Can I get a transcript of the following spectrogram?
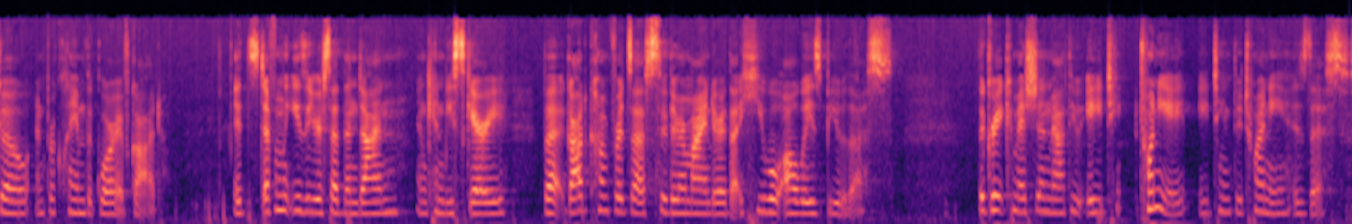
go, and proclaim the glory of God. It's definitely easier said than done and can be scary, but God comforts us through the reminder that He will always be with us. The Great Commission, Matthew 18, 28, 18 through 20, is this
